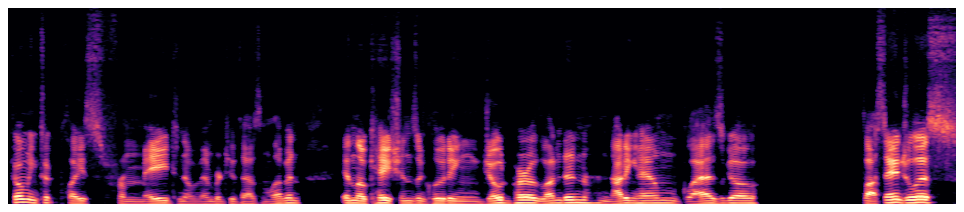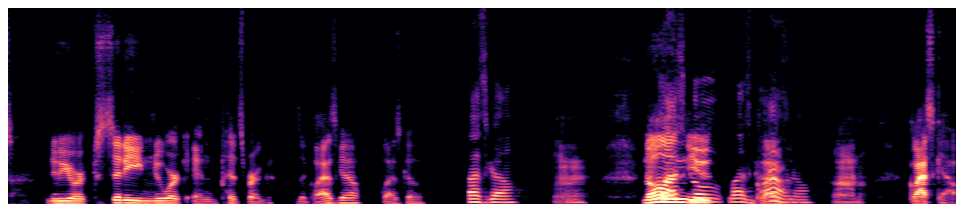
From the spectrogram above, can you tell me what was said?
Filming took place from May to November 2011 in locations including Jodhpur, London, Nottingham, Glasgow, Los Angeles, New York City, Newark, and Pittsburgh. Is it Glasgow? Glasgow. Uh, Nolan Glasgow, used Glasgow. I don't know. I don't know. Glasgow.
